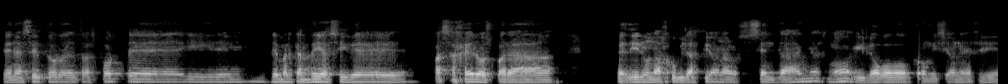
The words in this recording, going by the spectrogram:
En el sector del transporte y de, mercancías y de pasajeros para pedir una jubilación a los 60 años, ¿no? Y luego comisiones y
